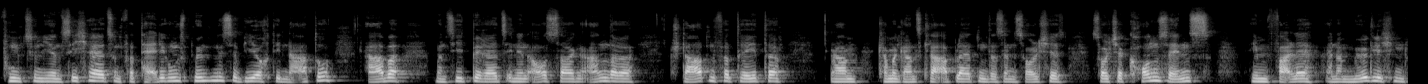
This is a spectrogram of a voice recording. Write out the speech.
funktionieren Sicherheits- und Verteidigungsbündnisse wie auch die NATO. Aber man sieht bereits in den Aussagen anderer Staatenvertreter, ähm, kann man ganz klar ableiten, dass ein solches, solcher Konsens im Falle einer möglichen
